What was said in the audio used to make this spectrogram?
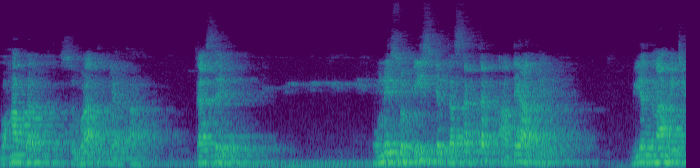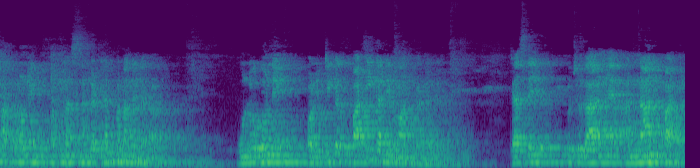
वहाँ पर शुरुआत किया था। जैसे 1920 के दशक तक आते आते वियतनामी छात्रों ने अपना संगठन बनाने लगा। उन लोगों ने पॉलिटिकल पार्टी का निर्माण करने जैसे कुछ उदाहरण है, अन्नान पार्टी।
